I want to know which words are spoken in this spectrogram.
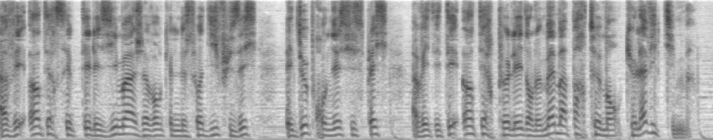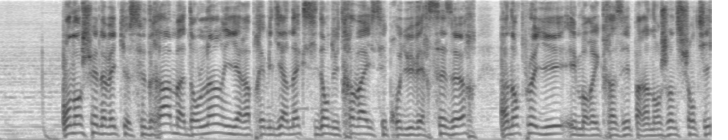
avait intercepté les images avant qu'elles ne soient diffusées. Les deux premiers suspects avaient été interpellés dans le même appartement que la victime. On enchaîne avec ce drame dans l'Ain. Hier après-midi, un accident du travail s'est produit vers 16h. Un employé est mort écrasé par un engin de chantier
